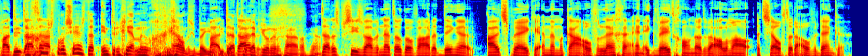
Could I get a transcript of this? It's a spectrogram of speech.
maar dat groepsproces, dat intrigeert me gigantisch ja, bij jullie. Dat, dat, heb je wel in de gaten. Ja. Dat is precies waar we net ook over hadden. Dingen uitspreken en met elkaar overleggen. En ik weet gewoon dat we allemaal hetzelfde daarover denken.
